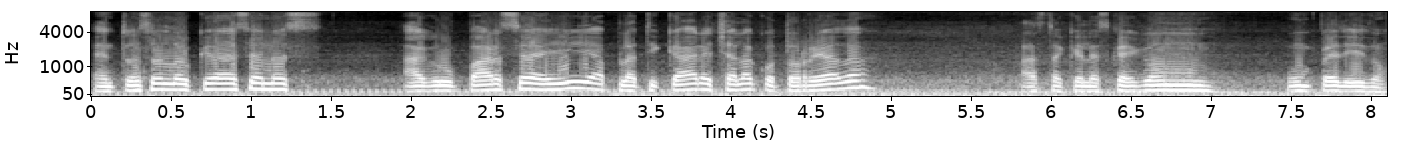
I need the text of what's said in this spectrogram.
Entonces lo que hacen es agruparse ahí a platicar, echar la cotorreada hasta que les caiga un, un pedido.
